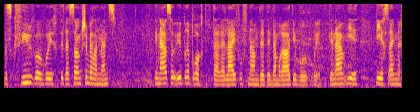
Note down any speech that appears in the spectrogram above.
das Gefühl, wo, wo ich für den Song geschrieben habe, wir haben es genau so übergebracht auf dieser Live-Aufnahme dort in dem Radio, wo, wo ich, genau wie, wie ich es eigentlich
